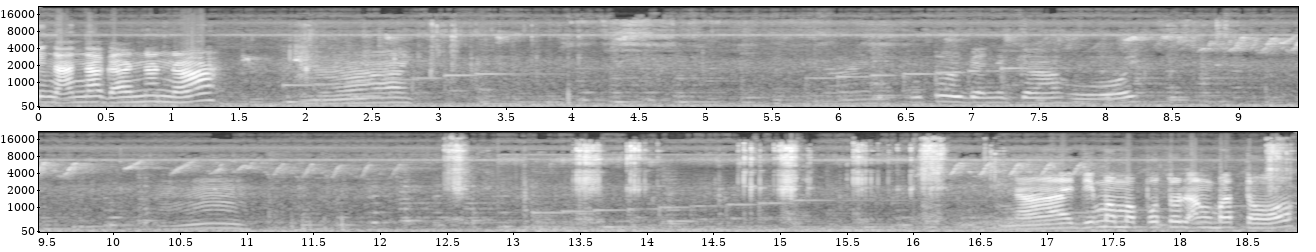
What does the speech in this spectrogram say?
Di nanagana na. Ay. Ay, putol ganig kahoy. Hmm. Na, di man maputol ang bato.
